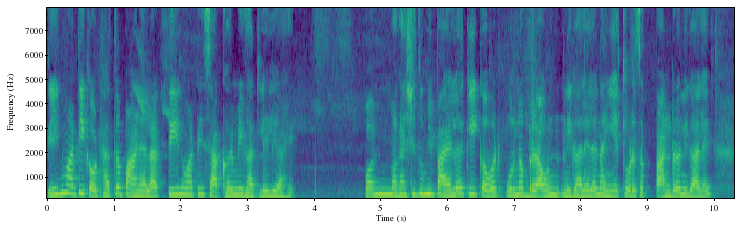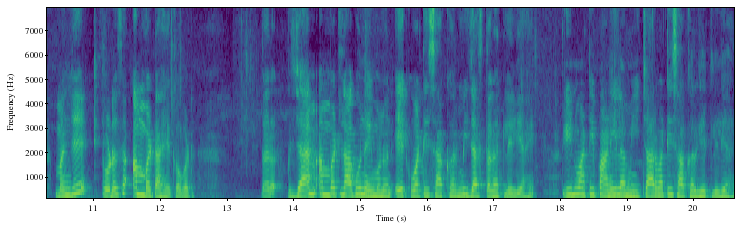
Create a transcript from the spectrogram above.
तीन वाटी कवठाचं पाण्याला तीन वाटी साखर मी घातलेली आहे. पण मगाशी तुम्ही पाहिलं की कवट पूर्ण ब्राऊन निघालेलं नाही आहे थोडंसं पांढरं निघाले म्हणजे थोडंसं आंबट आहे कवट. तर जॅम आंबट लागू नये म्हणून एक वाटी साखर मी जास्त घातलेली आहे. तीन वाटी पाणीला मी चार वाटी साखर घेतलेली आहे.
